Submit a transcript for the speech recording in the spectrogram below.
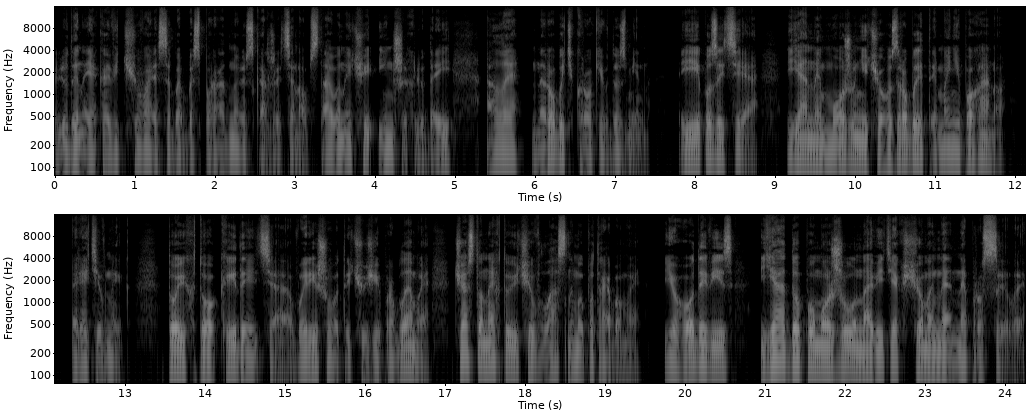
Людина, яка відчуває себе безпорадною, скаржиться на обставини чи інших людей, але не робить кроків до змін. Її позиція я не можу нічого зробити, мені погано. Рятівник той, хто кидається вирішувати чужі проблеми, часто нехтуючи власними потребами. Його девіз Я допоможу, навіть якщо мене не просили.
